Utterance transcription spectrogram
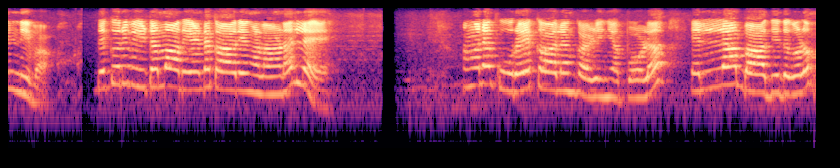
എന്നിവ. ഇതൊക്കെ ഒരു വീട്ടമ്മ അറിയേണ്ട കാര്യങ്ങളാണ് അല്ലേ അങ്ങനെ കുറെ കാലം കഴിഞ്ഞപ്പോൾ എല്ലാ ബാധ്യതകളും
